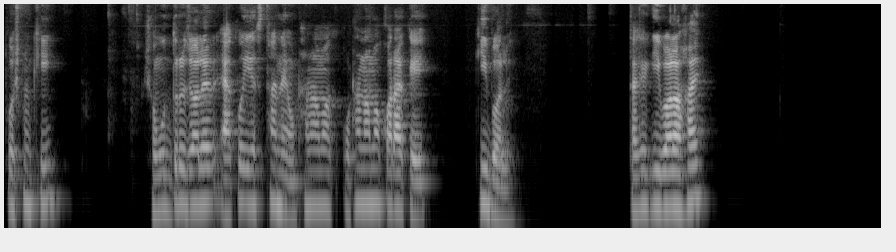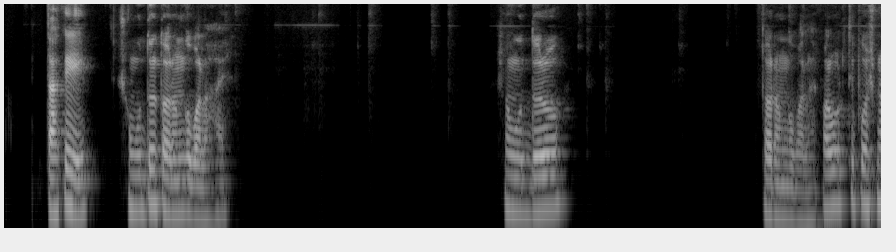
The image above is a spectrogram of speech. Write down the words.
প্রশ্ন কি? সমুদ্র জলের একই স্থানে ওঠানামা ওঠানামা করাকে কি বলে? তাকে কি বলা হয়? তাকে সমুদ্র তরঙ্গ বলা হয়। সমুদ্র তরঙ্গ বলা হয়। পরবর্তী প্রশ্ন,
